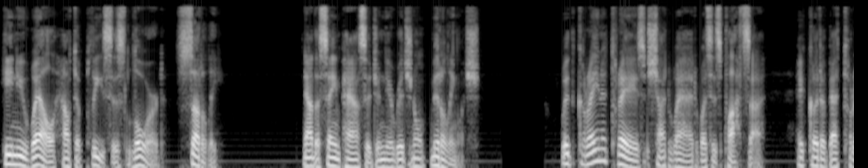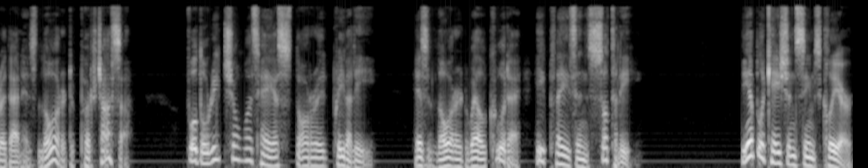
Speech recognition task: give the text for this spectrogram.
He knew well how to please his lord subtly. Now the same passage in the original Middle English. With graine tres shadwad was his plaza, e could better than his lord purchasa. Full richo was he a stored privily, his lord well could he plays in subtly. The implication seems clear.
